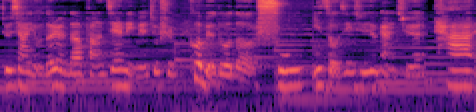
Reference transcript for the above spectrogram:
就像有的人的房间里面就是特别多的书，你走进去就感觉他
